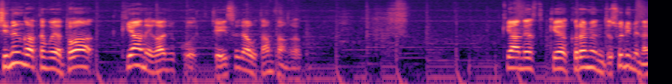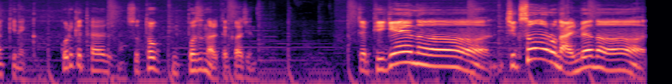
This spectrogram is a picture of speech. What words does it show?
지는 것 같으면 그냥 도와 귀환해가지고 제이스하고 단판 가고 귀환해서 귀환 그러면 이제 수리비 낚이니까 그렇게 타야죠. 스톡 벗어날 때까지는. 이제 비계는 직선으로 날면은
